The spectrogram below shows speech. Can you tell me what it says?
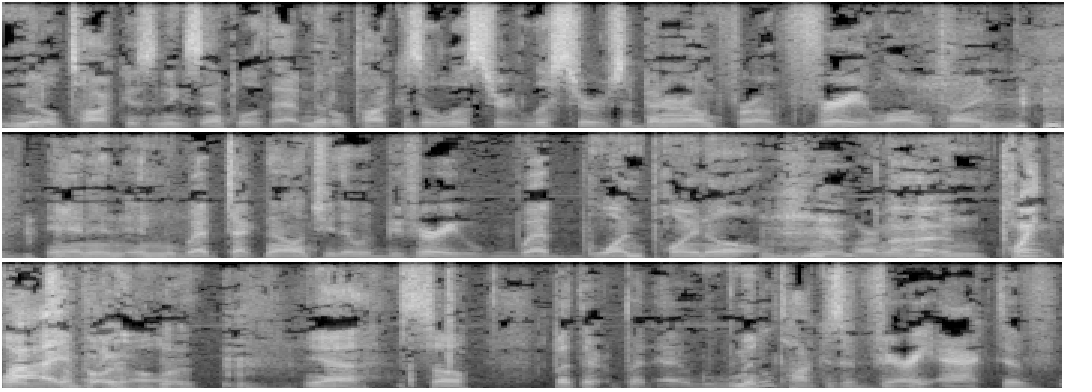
Middle Talk as an example of that. Middle Talk is a listserv. Listservs have been around for a very long time. and in, in web technology, that would be very Web 1.0 or maybe Uh, even point point five. something oh. yeah. So, but there, but uh, Middle Talk is a very active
